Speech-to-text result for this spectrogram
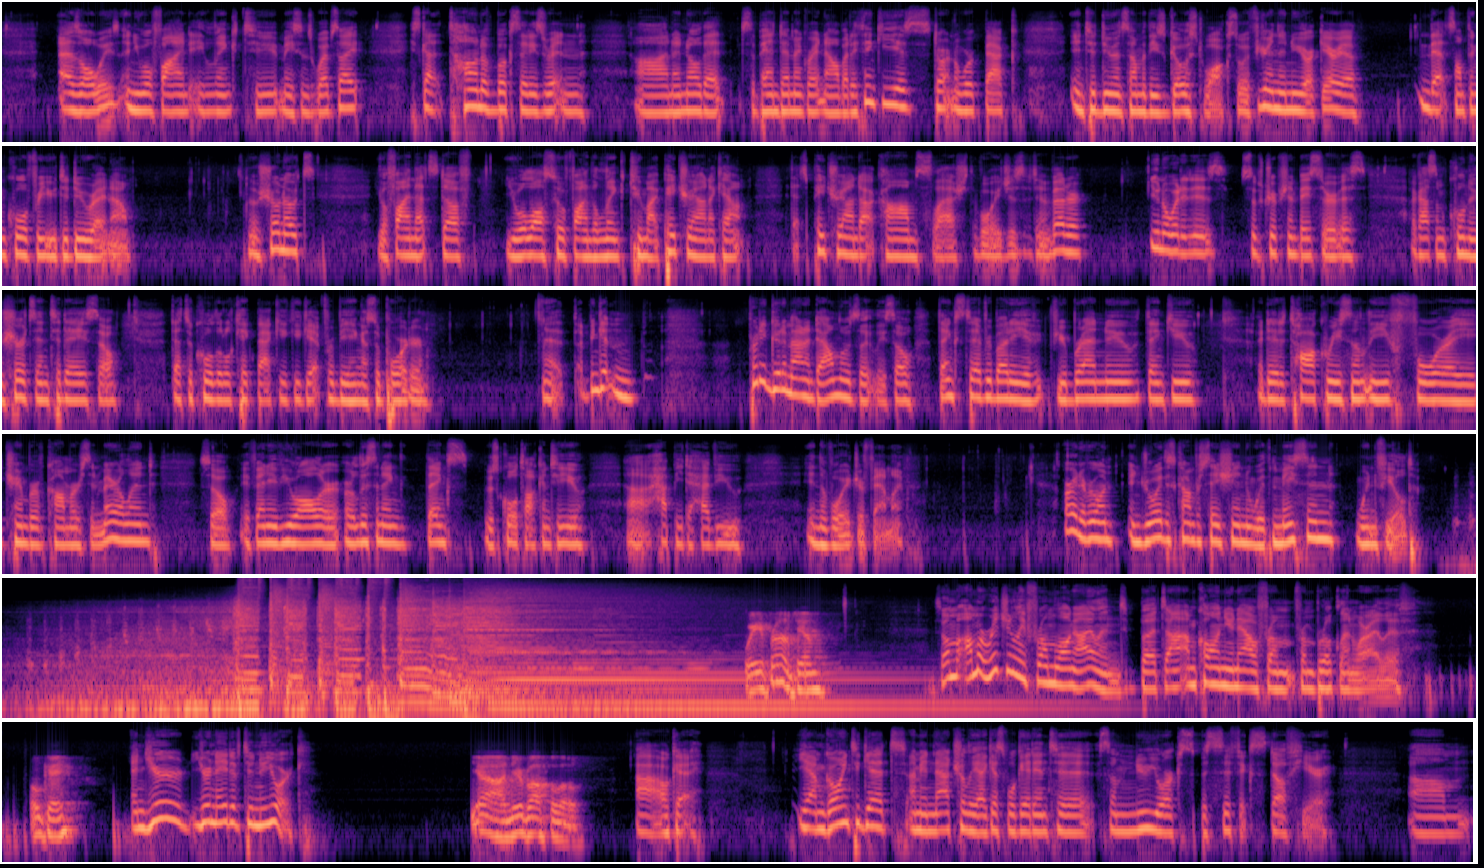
as always, and you will find a link to Mason's website. He's got a ton of books that he's written, uh, and I know that it's the pandemic right now, but I think he is starting to work back into doing some of these ghost walks. So if you're in the New York area, that's something cool for you to do right now. So show notes, you'll find that stuff. You will also find the link to my Patreon account. That's patreon.com slash the voyages of Tim Vetter you know what it is subscription based service. I got some cool new shirts in today, so that's a cool little kickback you could get for being a supporter. I've been getting pretty good amount of downloads lately, so thanks to everybody. If you're brand new, thank you. I did a talk recently for a Chamber of Commerce in Maryland. So if any of you all are, are listening, thanks. It was cool talking to you. Uh, happy to have you in the Voyager family. All right, everyone, enjoy this conversation with Mason Winfield. Where are you from, Tim? So I'm, I'm originally from Long Island, but uh, I'm calling you now from from Brooklyn, where I live. Okay. And you're you're native to New York. Yeah, near Buffalo. Ah, okay. Yeah, I'm going to get, I mean, naturally, I guess we'll get into some New York specific stuff here. Um,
